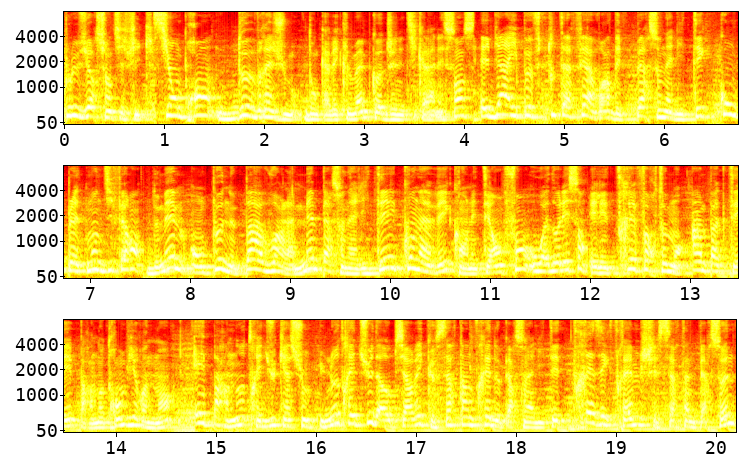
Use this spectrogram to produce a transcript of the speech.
plusieurs scientifiques. Si on prend deux vrais jumeaux, donc avec le même code génétique à la naissance, eh bien ils peuvent tout à fait avoir des personnalités complètement différentes. De même, on peut ne pas avoir la même personnalité qu'on avait quand on était enfant ou adolescent. Elle est très fortement impactée par notre environnement et par notre éducation. Une autre étude a observé que certains traits de personnalité très extrêmes chez certaines personnes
